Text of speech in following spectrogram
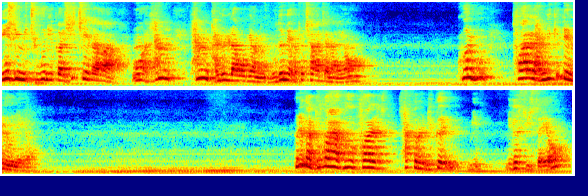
예수님이 죽으니까 시체에다가 어, 향, 향 바르려고 그냥 무덤에 쫓아갔잖아요. 그걸 부- 부활을 안 믿기 때문에 그래요. 그러니까 누가 그 부활 사건을 믿, 믿, 믿을 수 있어요?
